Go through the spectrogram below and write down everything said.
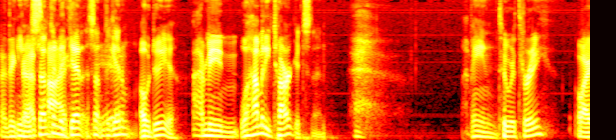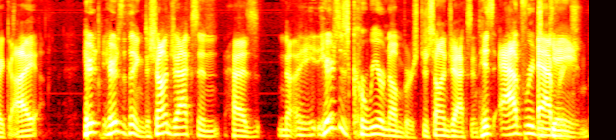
I think you know something high. to get something to get him. Oh, do you? I mean, Well, how many targets then? I mean, two or three. Like I, here, here's the thing: DeSean Jackson has. No, here's his career numbers. DeSean Jackson, his average, Average. game,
